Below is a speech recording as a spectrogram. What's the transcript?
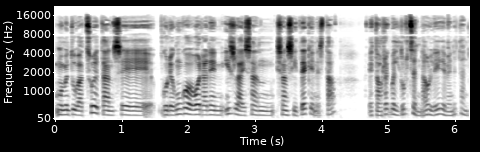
momentu batzuetan, ze gure egungo egoraren isla izan, izan ziteken, ez da? Eta horrek beldurtzen nau, leire, benetan.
